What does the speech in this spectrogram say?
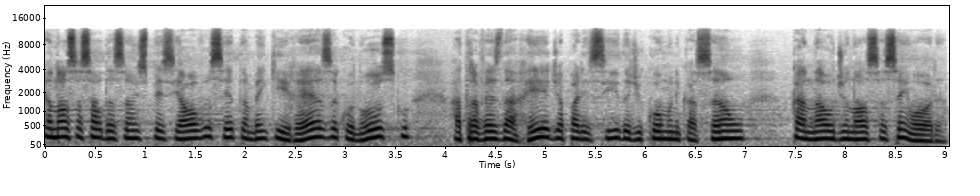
E a nossa saudação especial a você também que reza conosco através da rede Aparecida de Comunicação, canal de Nossa Senhora.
